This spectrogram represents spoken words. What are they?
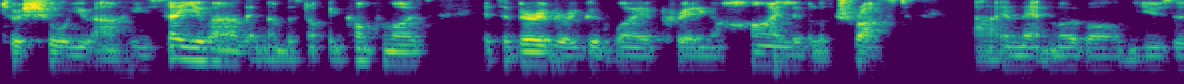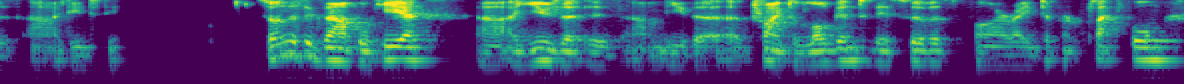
to assure you are who you say you are, that number's not been compromised. It's a very, very good way of creating a high level of trust uh, in that mobile user's uh, identity. So in this example here, uh, a user is um, either trying to log into their service via a different platform,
